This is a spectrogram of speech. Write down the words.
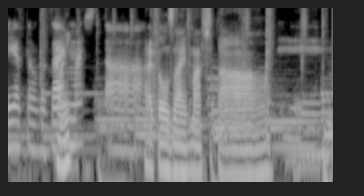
りがとうございました。ありがとうございました。えー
